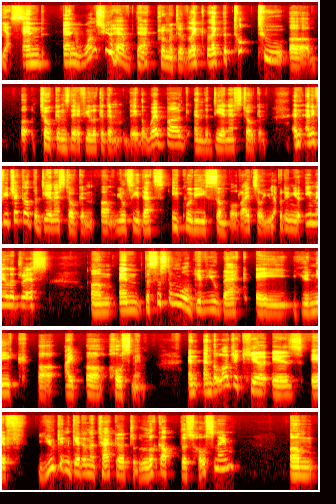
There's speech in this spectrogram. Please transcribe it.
Yes. And and once you have that primitive, like like the top two uh, uh, tokens there, if you look at them, they're the web bug and the DNS token. And, and if you check out the DNS token, um, you'll see that's equally simple, right? So you yep. put in your email address, um, and the system will give you back a unique uh, uh, host name. And, and the logic here is if you can get an attacker to look up this host name, um,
